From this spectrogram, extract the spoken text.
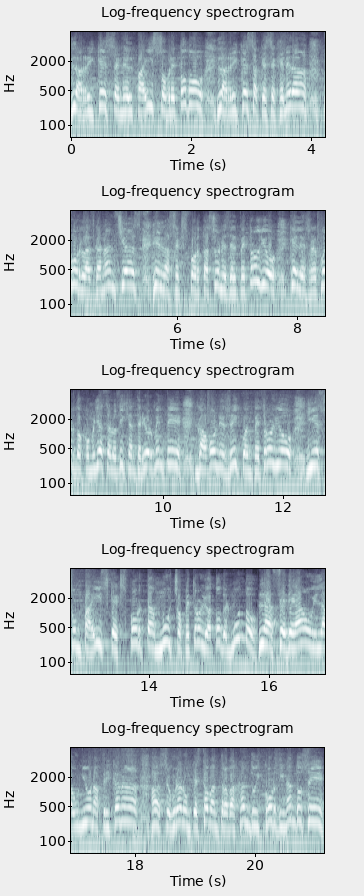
la riqueza en el país, sobre todo la riqueza que se genera por las ganancias en las exportaciones del petróleo, que les recuerdo como ya se los dije anteriormente, Gabón es rico en petróleo y es un país que exporta mucho petróleo a todo el mundo. La CDAO y la Unión Africana aseguraron que estaban trabajando y coordinándose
